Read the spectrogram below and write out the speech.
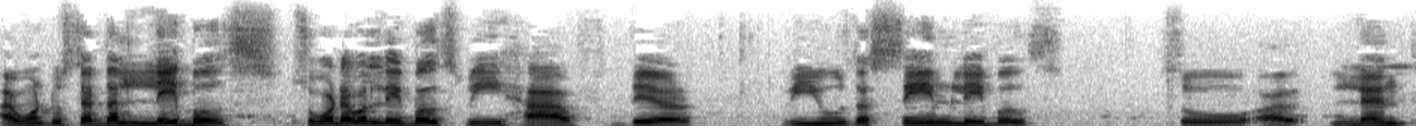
I want to set the labels so whatever labels we have there we use the same labels. So uh, length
